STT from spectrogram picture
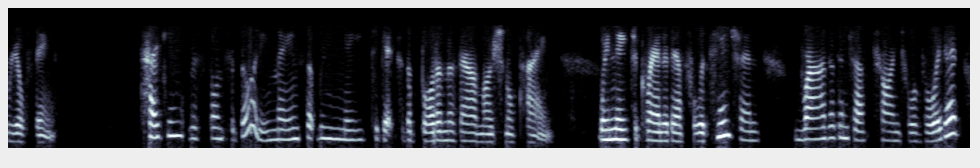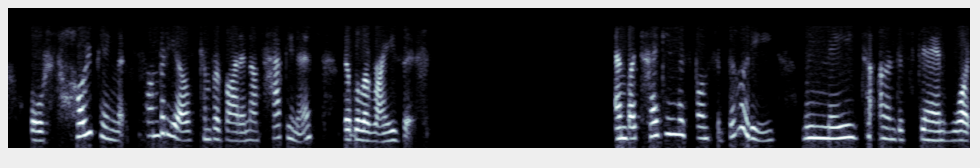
real thing. Taking responsibility means that we need to get to the bottom of our emotional pain. We need to grant it our full attention rather than just trying to avoid it or hoping that somebody else can provide enough happiness that will erase it. And by taking responsibility, we need to understand what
